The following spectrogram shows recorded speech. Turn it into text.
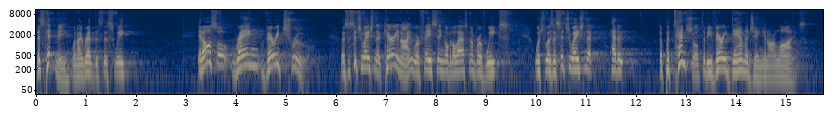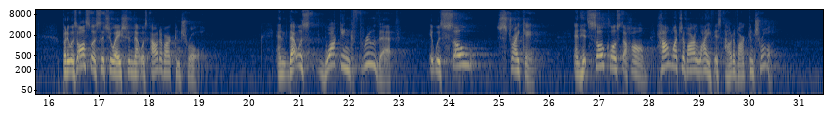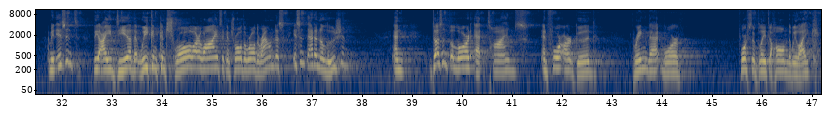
This hit me when I read this this week. It also rang very true. There's a situation that Carrie and I were facing over the last number of weeks, which was a situation that had a, the potential to be very damaging in our lives. But it was also a situation that was out of our control. And that was walking through that, it was so striking and hit so close to home how much of our life is out of our control. I mean, isn't the idea that we can control our lives and control the world around us, isn't that an illusion? And doesn't the Lord at times and for our good bring that more forcibly to home than we like?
